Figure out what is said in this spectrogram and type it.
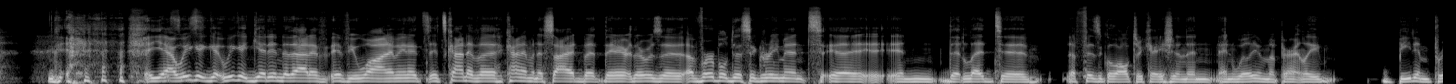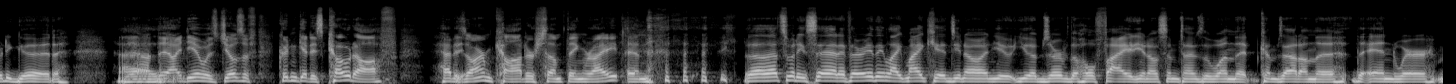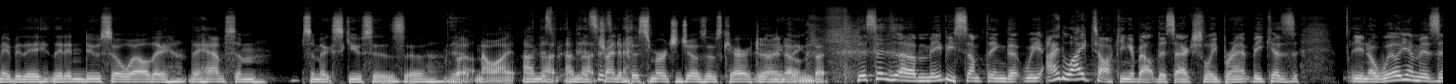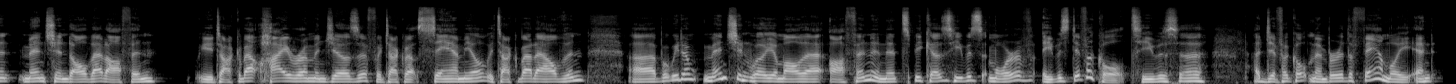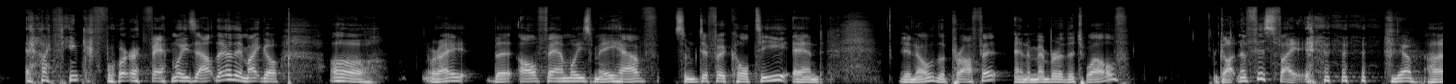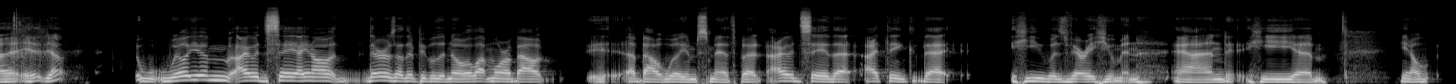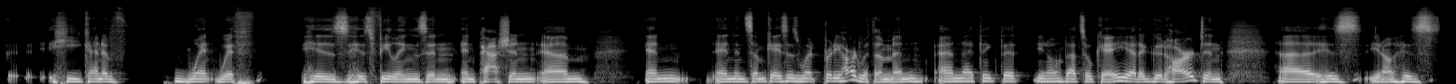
yeah, we is... could get, we could get into that if, if you want. I mean, it's it's kind of a kind of an aside, but there there was a, a verbal disagreement uh, in that led to a physical altercation, and and William apparently beat him pretty good. Yeah, uh, the idea was Joseph couldn't get his coat off, had his arm caught or something, right? And well, that's what he said. If they're anything like my kids, you know, and you you observe the whole fight, you know, sometimes the one that comes out on the the end where maybe they they didn't do so well, they they have some some excuses. Uh, yeah. But no, I, I'm this, not. I'm not trying to besmirch Joseph's character or anything. But this is uh, maybe something that we. I like talking about this actually, Brent, because you know, William isn't mentioned all that often. You talk about Hyrum and Joseph. We talk about Samuel. We talk about Alvin, uh, but we don't mention William all that often, and it's because he was more of he was difficult. He was a, a difficult member of the family, and I think for families out there, they might go, "Oh, right, that all families may have some difficulty," and you know, the prophet and a member of the twelve got in a fist fight. yeah, uh, it, yeah. William, I would say, you know, there's other people that know a lot more about about William Smith, but I would say that I think that he was very human, and he, um, you know, he kind of went with his his feelings and and passion, um, and and in some cases went pretty hard with them, and and I think that you know that's okay. He had a good heart, and uh, his you know his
